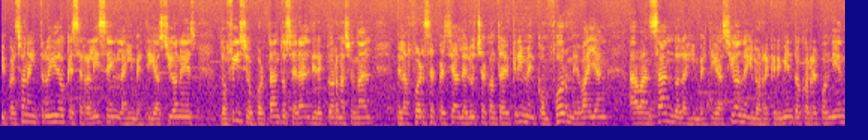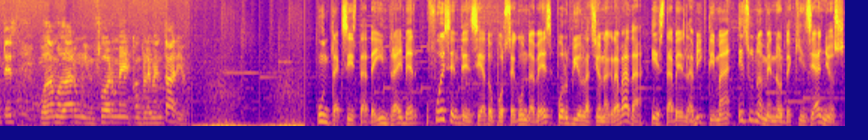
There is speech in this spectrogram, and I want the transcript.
Mi persona ha instruido que se realicen las investigaciones de oficio, por tanto será el director nacional de la Fuerza Especial de Lucha contra el Crimen, conforme vayan avanzando las investigaciones y los requerimientos correspondientes, podamos dar un informe complementario. Un taxista de InDriver fue sentenciado por segunda vez por violación agravada. Esta vez la víctima es una menor de 15 años.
